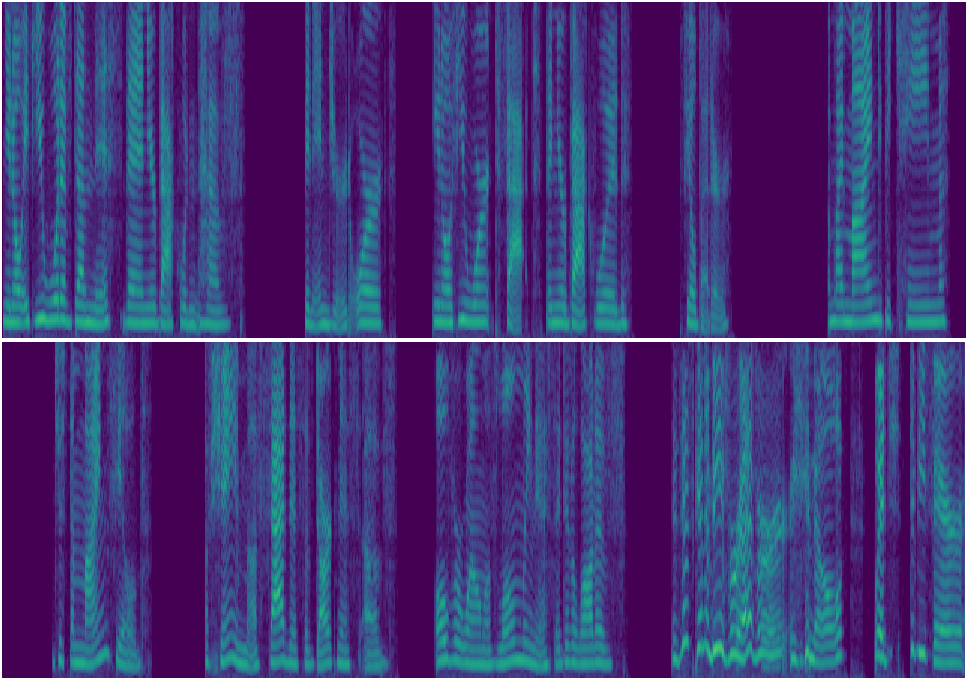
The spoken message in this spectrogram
you know, if you would have done this, then your back wouldn't have been injured. Or, you know, if you weren't fat, then your back would feel better my mind became just a minefield of shame, of sadness, of darkness, of overwhelm, of loneliness. I did a lot of, is this going to be forever? You know, which to be fair,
